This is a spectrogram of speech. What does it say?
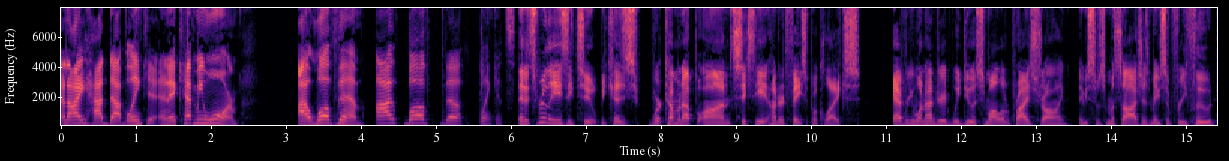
and I had that blanket and it kept me warm. I love them. I love the blankets. And it's really easy too because we're coming up on 6,800 Facebook likes. Every 100, we do a small little prize drawing, maybe some massages, maybe some free food.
